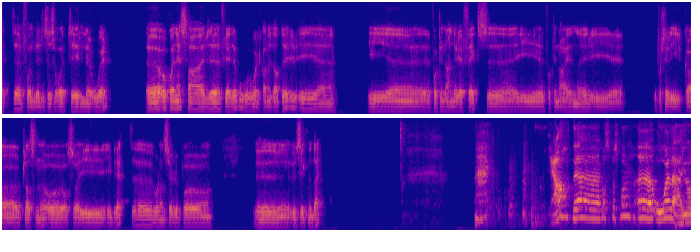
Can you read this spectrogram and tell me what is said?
et eh, forberedelsesår til OL. Eh, og KNS har eh, flere gode OL-kandidater i, i 49er FX, i 49er, i, de forskjellige Ilka-klassene og også i, i brett. Hvordan ser du på utsiktene der? Ja, det er et godt spørsmål. Uh, OL er jo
